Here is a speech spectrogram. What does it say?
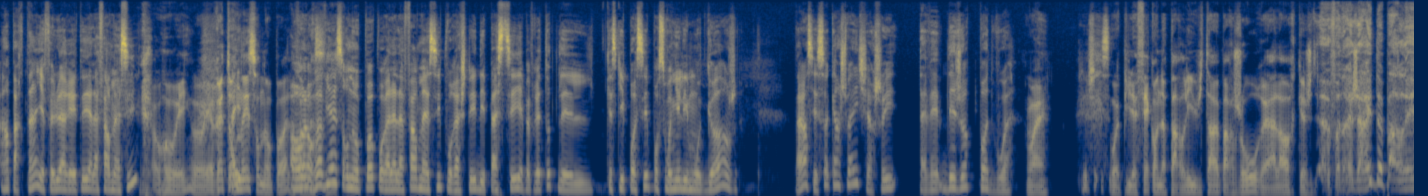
en partant, il a fallu arrêter à la pharmacie? Oui, oui, oui. Retourner sur nos pas. la on pharmacie. revient sur nos pas pour aller à la pharmacie pour acheter des pastilles, à peu près tout le, qu'est-ce qui est possible pour soigner les maux de gorge. D'ailleurs, c'est ça, quand je suis allé te chercher, t'avais déjà pas de voix. Ouais. Ouais, puis le fait qu'on a parlé 8 heures par jour, euh, alors que je dis Euh, faudrait que j'arrête de parler.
